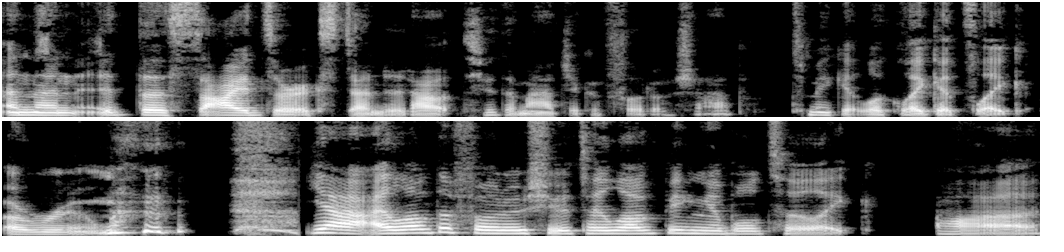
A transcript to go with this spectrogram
and then it, the sides are extended out through the magic of Photoshop to make it look like it's like a room. yeah, I love the photo shoots. I love being able to like uh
